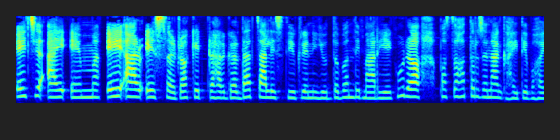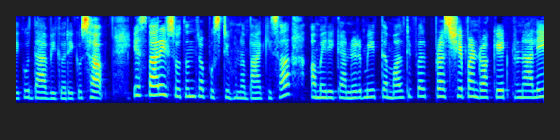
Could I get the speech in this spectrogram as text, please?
एचआइएम एआरएस रकेट प्रहार गर्दा चालिस युक्रेनी युद्धबन्दी मारिएको र पचहत्तर जना घाइते भएको दावी गरेको छ। यसबारे स्वतन्त्र पुष्टि हुन बाँकी छ। अमेरिका निर्मित मल्टिपल प्रक्षेपण रकेट प्रणाली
